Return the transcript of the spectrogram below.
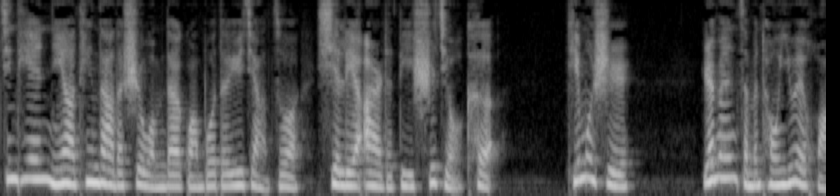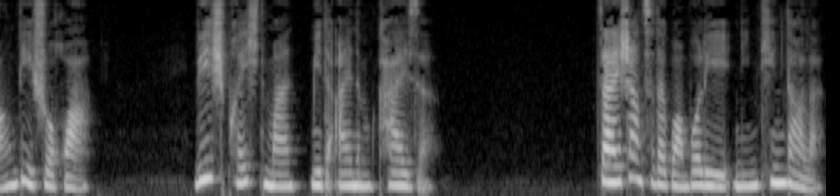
今天您要听到的是我们的广播德语讲座系列二的第十九课，题目是“人们怎么同一位皇帝说话”。Wie spricht man mit einem Kaiser？在上次的广播里，您听到了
